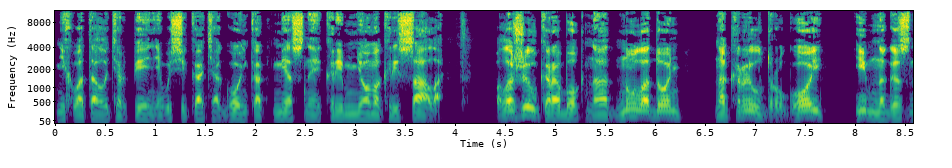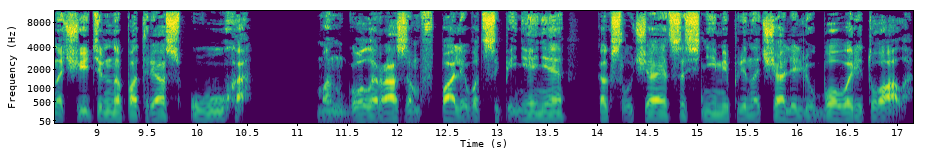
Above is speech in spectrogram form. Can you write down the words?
Не хватало терпения высекать огонь, как местные кремнем окресало. Положил коробок на одну ладонь, накрыл другой и многозначительно потряс у уха. Монголы разом впали в оцепенение, как случается с ними при начале любого ритуала.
